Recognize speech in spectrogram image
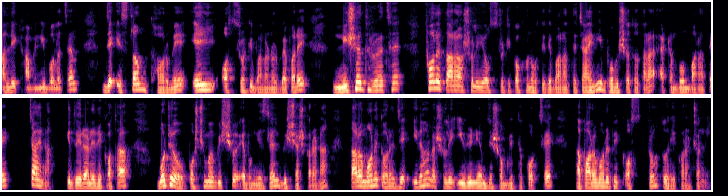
আলী খামিনি বলেছেন যে ইসলাম ধর্মে এই অস্ত্রটি বানানোর ব্যাপারে নিষেধ রয়েছে। ফলে তারা আসলে এই অস্ত্রটি কখনো অতীতে বানাতে চায়নি। ভবিষ্যতেও তারা অ্যাটম বোম বানাতে চায় না। কিন্তু ইরানের এই কথা মোটেও পশ্চিমা বিশ্ব এবং ইসরায়েল বিশ্বাস করে না। তারা মনে করে যে ইরান আসলে ইউরেনিয়াম যে সমৃদ্ধ করছে তা পারমাণবিক অস্ত্র তৈরি করার জন্যই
